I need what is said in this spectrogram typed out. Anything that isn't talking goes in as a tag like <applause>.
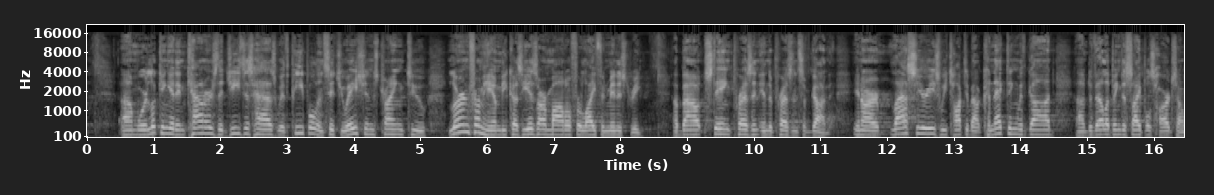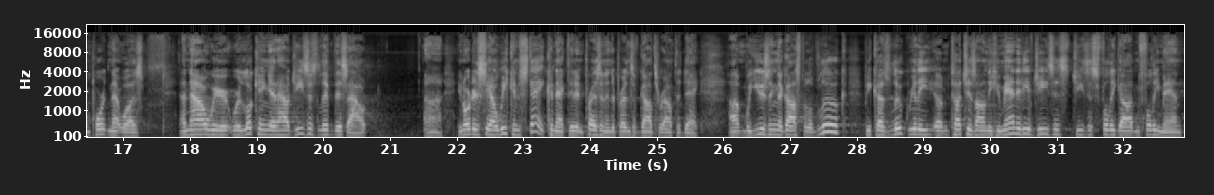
Um, we're looking at encounters that Jesus has with people and situations, trying to learn from him because he is our model for life and ministry about staying present in the presence of God. In our last series, we talked about connecting with God, uh, developing disciples' hearts, how important that was. And now we're, we're looking at how Jesus lived this out uh, in order to see how we can stay connected and present in the presence of God throughout the day. Um, we're using the Gospel of Luke because Luke really um, touches on the humanity of Jesus, Jesus fully God and fully man.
